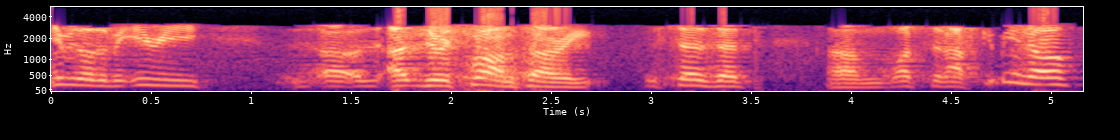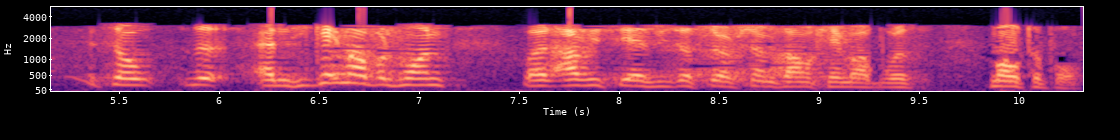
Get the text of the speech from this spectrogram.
even though the Be'iri, uh, uh, the Rishwa, sorry, says that um, what's the nafkamino? So, the, and he came up with one, but obviously, as we just saw, Shem Zalman came up with multiple.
